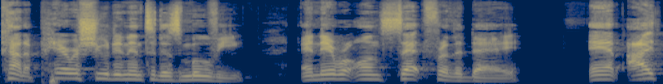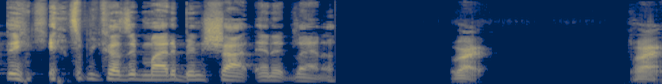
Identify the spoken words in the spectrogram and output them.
kind of parachuted into this movie and they were on set for the day. And I think it's because it might have been shot in Atlanta. right right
